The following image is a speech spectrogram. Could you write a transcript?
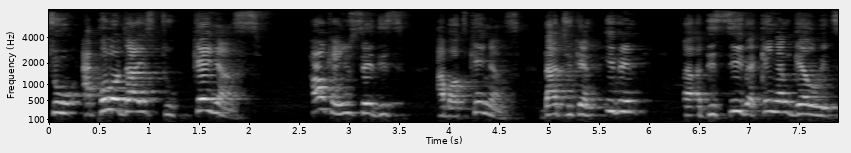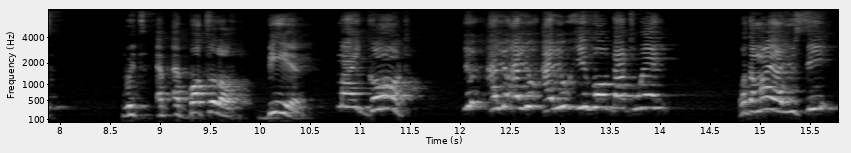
to apologize to Kenyans. How can you say this about Kenyans? That you can even uh, deceive a Kenyan girl with, with a, a bottle of beer. My God, you, are, you, are, you, are you evil that way? What am I? You see,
